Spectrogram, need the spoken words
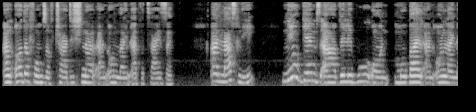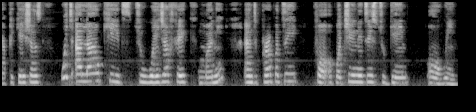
and other forms of traditional and online advertising. And lastly, new games are available on mobile and online applications which allow kids to wager fake money and property for opportunities to gain or win.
